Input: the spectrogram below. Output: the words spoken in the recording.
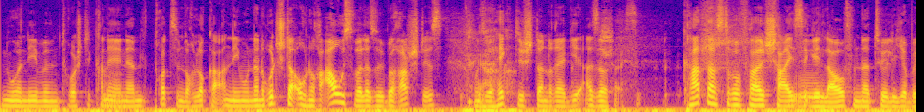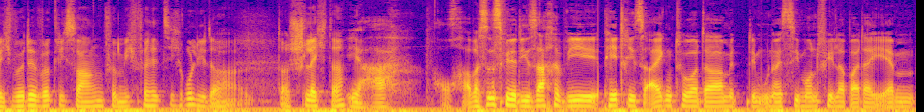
nur neben dem Tor steht, kann mhm. er ihn dann trotzdem noch locker annehmen. Und dann rutscht er auch noch aus, weil er so überrascht ist und ja. so hektisch dann reagiert. Also scheiße. katastrophal scheiße mhm. gelaufen natürlich, aber ich würde wirklich sagen, für mich verhält sich Rulli da, da schlechter. Ja, auch. Aber es ist wieder die Sache wie Petris Eigentor da mit dem Unai Simon-Fehler bei der EM.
